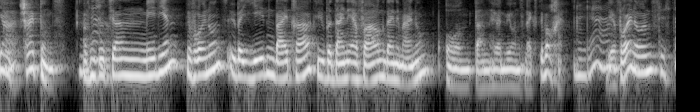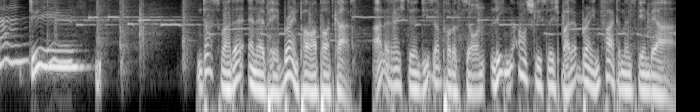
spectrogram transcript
Ja, schreibt uns auf den sozialen Medien. Wir freuen uns über jeden Beitrag, über deine Erfahrung, deine Meinung. Und dann hören wir uns nächste Woche. Ja. Wir freuen uns. Bis dann. Tschüss. Das war der NLP Brainpower Podcast. Alle Rechte dieser Produktion liegen ausschließlich bei der Brain Vitamins GmbH.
